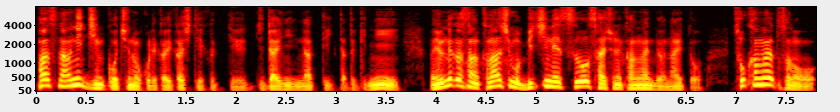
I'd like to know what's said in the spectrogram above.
パーソナルに人工知能をこれから生かしていくっていう時代になっていった時に、まあ、米川さんは必ずしもビジネスを最初に考えるんではないと。そう考えるとその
